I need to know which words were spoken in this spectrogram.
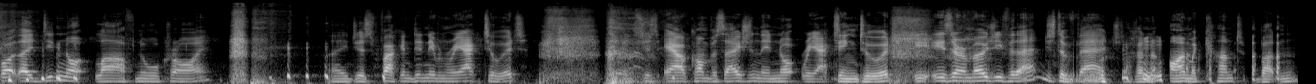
but they did not laugh nor cry. They just fucking didn't even react to it. It's just our conversation. They're not reacting to it. I- Is there emoji for that? Just a vag, like an "I'm a cunt" button.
